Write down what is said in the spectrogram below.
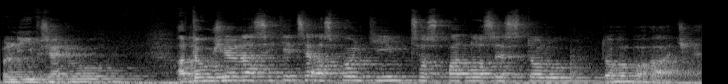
plný vředů, a toužil nasytit se aspoň tím, co spadlo ze stolu toho boháče.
